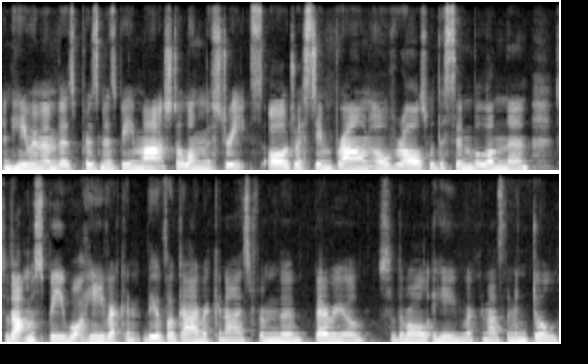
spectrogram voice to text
And he remembers prisoners being marched along the streets, all dressed in brown overalls with a symbol on them. So that must be what he reckon the other guy recognised from the burial. So they're all he recognised them in dull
